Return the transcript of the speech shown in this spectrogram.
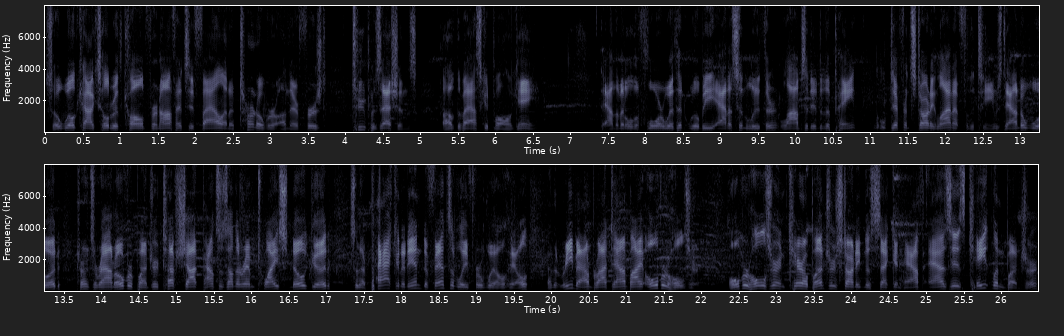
So Wilcox Hildreth called for an offensive foul and a turnover on their first two possessions of the basketball game. Down the middle of the floor with it will be Addison Luther. Lobs it into the paint. A little different starting lineup for the teams. Down to Wood. Turns around over Bunger. Tough shot. Bounces on the rim twice. No good. So they're packing it in defensively for Will Hill. And the rebound brought down by Overholzer. Overholzer and Kara Bunger starting the second half, as is Caitlin Bunger.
